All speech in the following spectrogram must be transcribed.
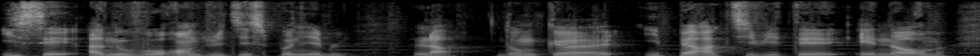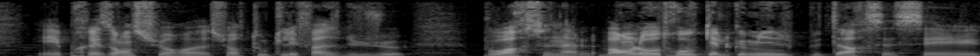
Il s'est à nouveau rendu disponible là. Donc euh, hyper activité énorme et présent sur, euh, sur toutes les phases du jeu pour Arsenal. Bah, on le retrouve quelques minutes plus tard, c'est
